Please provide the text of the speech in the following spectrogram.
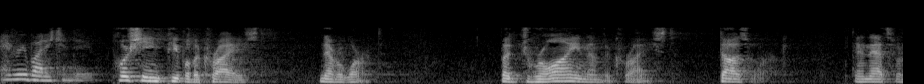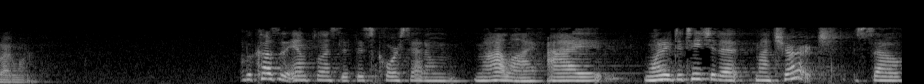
everybody can do. Pushing people to Christ never worked. But drawing them to Christ does work. And that's what I learned. Because of the influence that this course had on my life, I wanted to teach it at my church. So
